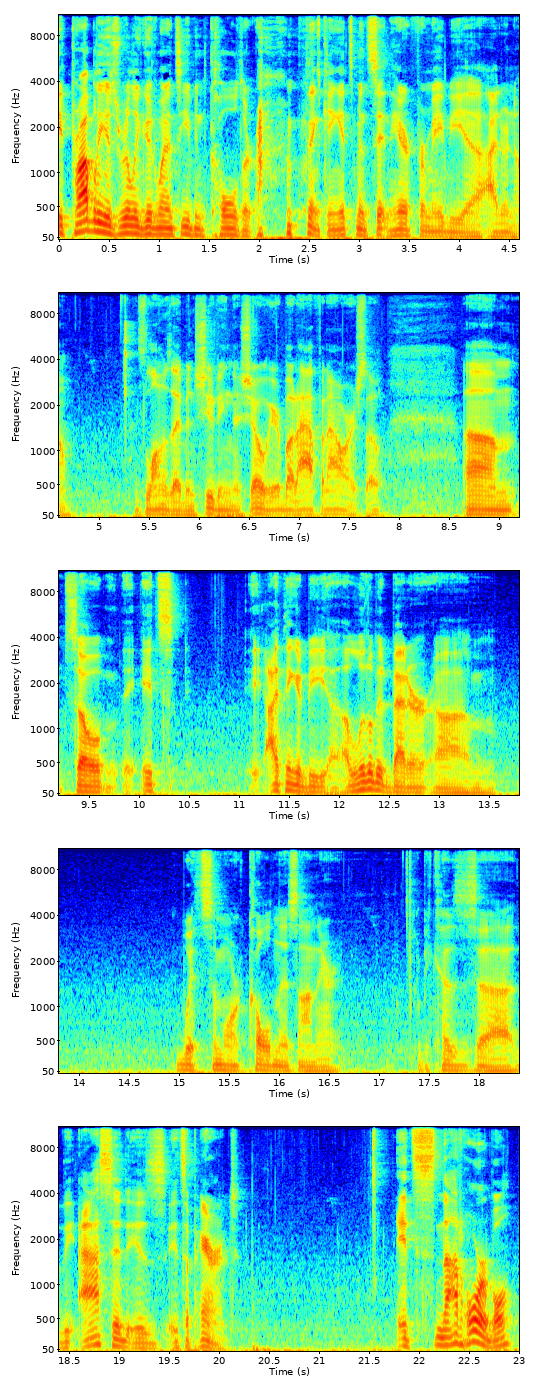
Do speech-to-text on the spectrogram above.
It, probably is really good when it's even colder. I'm thinking it's been sitting here for maybe, uh, I don't know, as long as I've been shooting the show here, about half an hour or so. Um, so it's, I think it'd be a little bit better um, with some more coldness on there because uh, the acid is it's apparent. It's not horrible.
